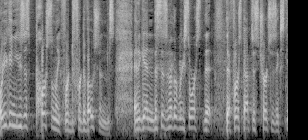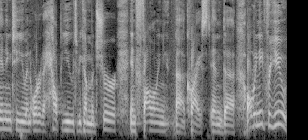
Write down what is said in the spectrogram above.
or you can use this personally for, for devotions. And again, this is another resource that, that First Baptist Church is extending to you in order to help you to become mature in following uh, Christ. And uh, all we need for you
